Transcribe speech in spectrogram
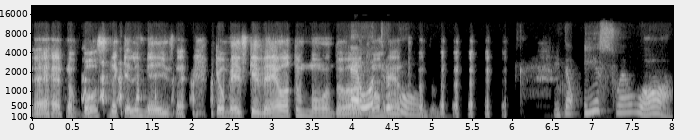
É, no bolso daquele mês, né? Porque o mês que vem é outro mundo, é outro, outro momento. Mundo. Então, isso é o ó.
